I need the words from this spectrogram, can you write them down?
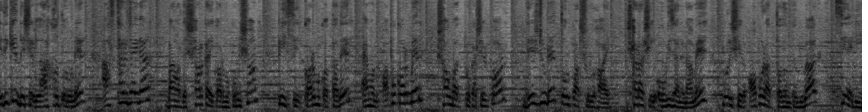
এদিকে দেশের লাখো তরুণের আস্থার জায়গা, বাংলাদেশ সরকারি কর্ম কমিশন পিসির কর্মকর্তাদের এমন অপকর্মের সংবাদ প্রকাশের পর দেশ জুড়ে তোলপাড় শুরু হয়। সারাশি অভিযানের নামে পুলিশের অপরাধ তদন্ত বিভাগ, সিআইডি।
